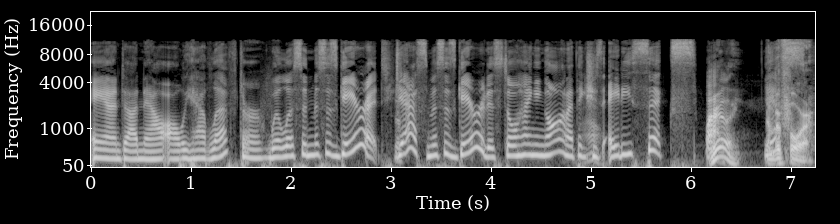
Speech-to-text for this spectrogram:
And uh, now all we have left are Willis and Mrs. Garrett. Yes, Mrs. Garrett is still hanging on. I think she's 86. Really? Number Yes. four.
